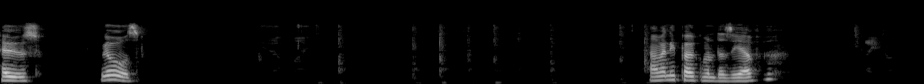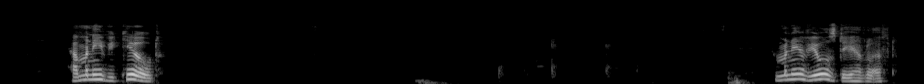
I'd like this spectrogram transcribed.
Whose? Yours. How many Pokemon does he have? How many have you killed? How many of yours do you have left?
